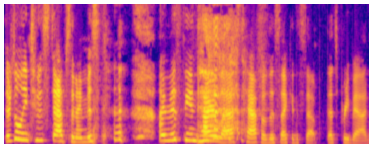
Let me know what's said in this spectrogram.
There's only two steps, and I missed. I missed the entire last half of the second step. That's pretty bad.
